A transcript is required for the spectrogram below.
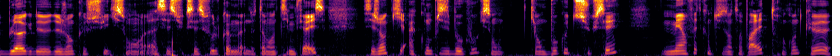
blogs de, gens que je suis qui sont assez successful, comme notamment Tim Ferriss. Ces gens qui accomplissent beaucoup, qui sont qui ont beaucoup de succès, mais en fait, quand tu les entends parler, tu te rends compte qu'ils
